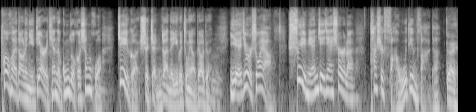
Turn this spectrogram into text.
破坏到了你第二天的工作和生活，这个是诊断的一个重要标准。也就是说呀，睡眠这件事儿呢，它是法无定法的。对，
